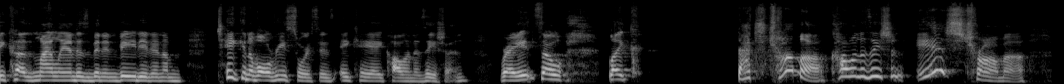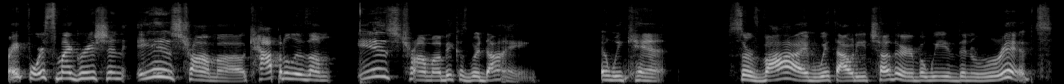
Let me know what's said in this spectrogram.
because my land has been invaded and I'm taken of all resources, AKA colonization, right? So, like, that's trauma. Colonization is trauma, right? Forced migration is trauma. Capitalism is trauma because we're dying and we can't survive without each other, but we have been ripped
